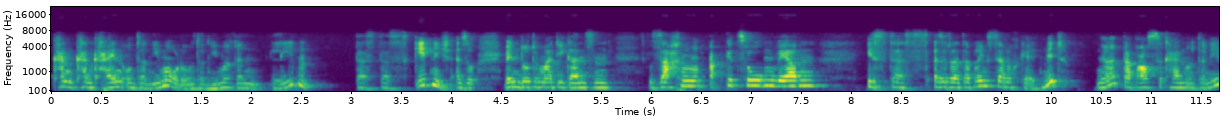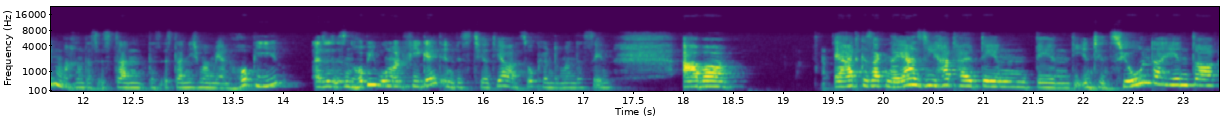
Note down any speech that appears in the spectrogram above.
kann, kann kein Unternehmer oder Unternehmerin leben. Das, das geht nicht. Also wenn dort mal die ganzen Sachen abgezogen werden, ist das, also da, da bringst du ja noch Geld mit. Ne? Da brauchst du kein Unternehmen machen. Das ist, dann, das ist dann nicht mal mehr ein Hobby. Also es ist ein Hobby, wo man viel Geld investiert. Ja, so könnte man das sehen. Aber er hat gesagt, naja, sie hat halt den, den, die Intention dahinter,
